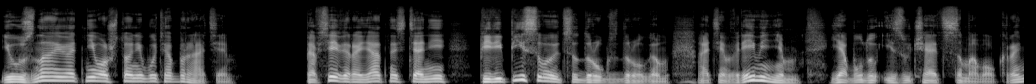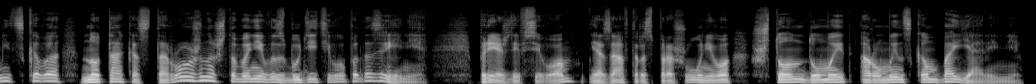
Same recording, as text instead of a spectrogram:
и узнаю от него что-нибудь о брате. По всей вероятности, они переписываются друг с другом, а тем временем я буду изучать самого Крамицкого, но так осторожно, чтобы не возбудить его подозрения. Прежде всего, я завтра спрошу у него, что он думает о румынском боярине.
